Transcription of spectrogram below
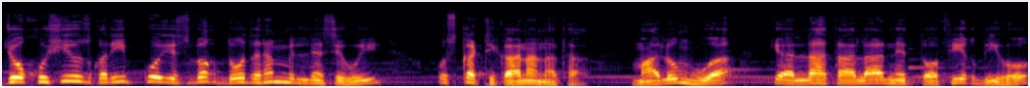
جو خوشی اس غریب کو اس وقت دو درہم ملنے سے ہوئی، اس کا ٹھکانہ نہ تھا۔ معلوم ہوا کہ اللہ تعالیٰ نے توفیق دی ہو،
